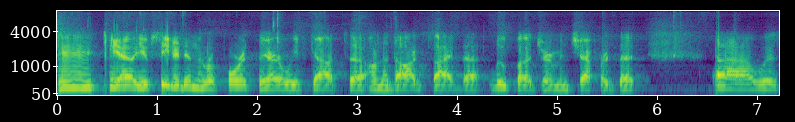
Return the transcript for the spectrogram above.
Mm, yeah, you've seen it in the report there. We've got uh, on the dog side the Lupa German Shepherd that uh, was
